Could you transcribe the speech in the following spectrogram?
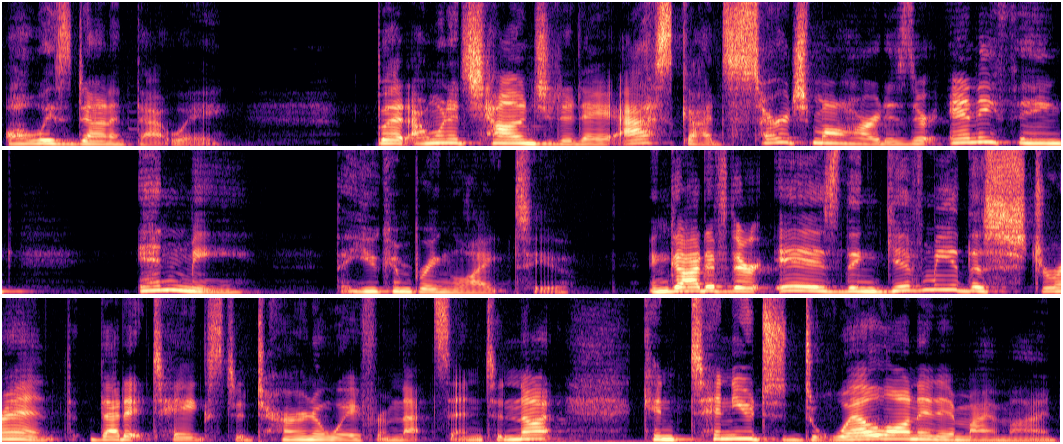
always done it that way. But I want to challenge you today. Ask God, search my heart. Is there anything in me that you can bring light to? And God, if there is, then give me the strength that it takes to turn away from that sin, to not continue to dwell on it in my mind,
